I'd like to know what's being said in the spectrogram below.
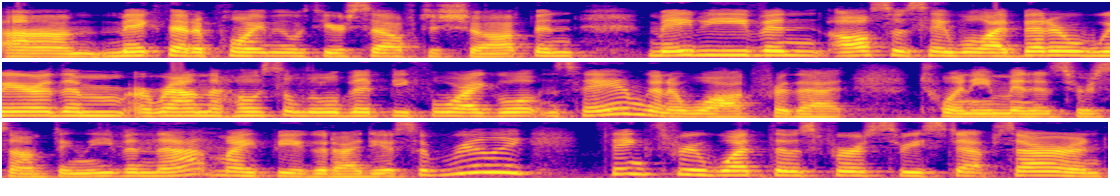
um, make that appointment with yourself to shop, and maybe even also say, well, I better wear them around the house a little bit before I go out and say I'm going to walk for that 20 minutes or something. Even that might be a good idea. So really think through what those first three steps are, and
